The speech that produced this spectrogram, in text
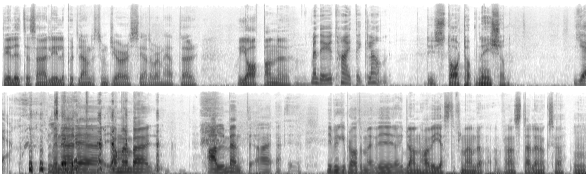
det är lite sådana här lilleputtländer som Jersey eller vad de heter. Och Japan nu. Men det är ju ett high-tech-land. Det är ju startup nation. Yeah. Men är det, ja men bara allmänt. äh, äh, vi brukar prata med, vi, ibland har vi gäster från andra, från ställen också. Mm.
